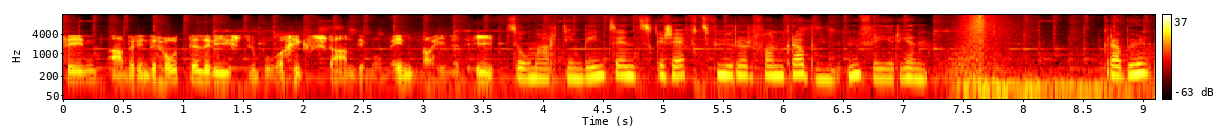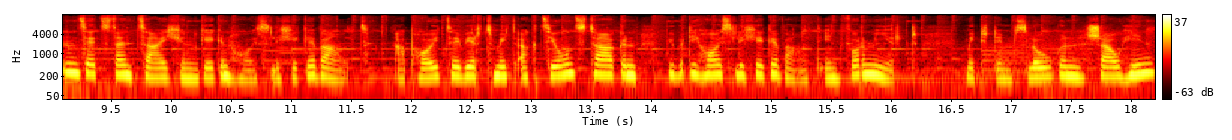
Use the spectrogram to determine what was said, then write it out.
sind, aber in der Hotellerie ist der Buchungsstand im Moment noch hinten drin. So Martin Vinzenz, Geschäftsführer von Graubünden Ferien. Graubünden setzt ein Zeichen gegen häusliche Gewalt. Ab heute wird mit Aktionstagen über die häusliche Gewalt informiert. Mit dem Slogan Schau hin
